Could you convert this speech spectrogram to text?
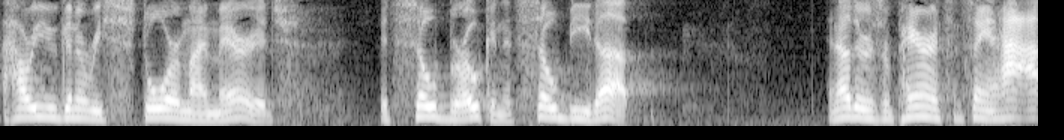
how are you going to restore my marriage? It's so broken, it's so beat up. And others are parents and saying, how,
